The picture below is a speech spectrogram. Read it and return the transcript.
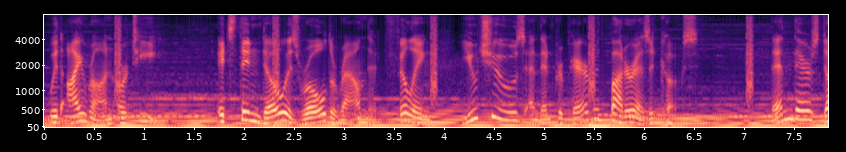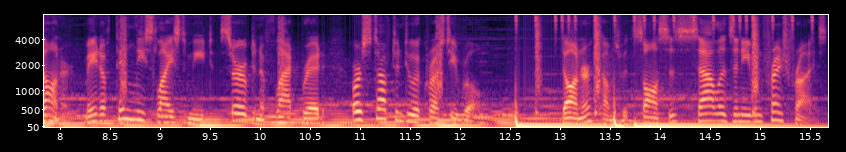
with ayran or tea. Its thin dough is rolled around that filling you choose and then prepared with butter as it cooks. Then there's doner, made of thinly sliced meat served in a flatbread or stuffed into a crusty roll. Doner comes with sauces, salads, and even french fries.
